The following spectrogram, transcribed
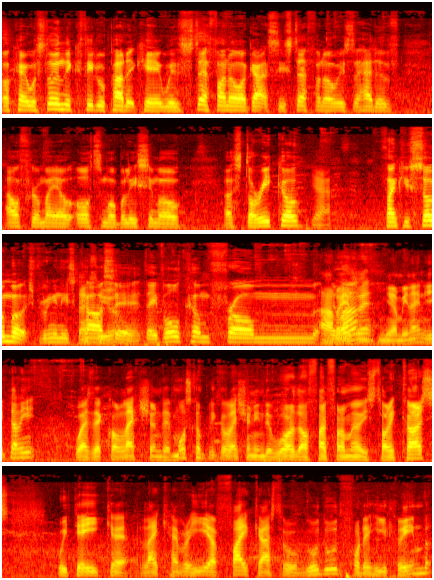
Okay, we're still in the Cathedral paddock here with Stefano Agazzi. Stefano is the head of Alfa Romeo Automobilismo uh, Storico. Yeah. Thank you so much for bringing these Thanks cars here. They've all come from Arese, Milan. near Milan, Italy, was the collection, the most complete collection in the world of Alfa Romeo historic cars. We take, uh, like every year, five cars to Goodwood for the heat Rim.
